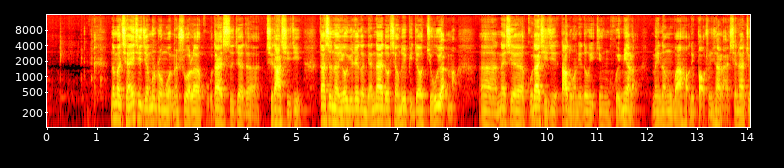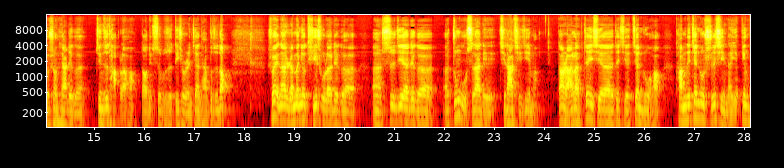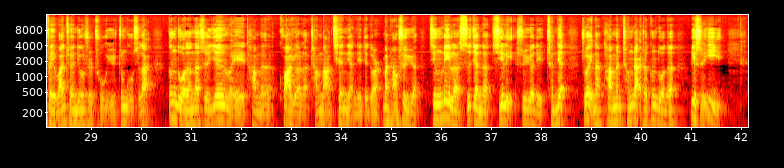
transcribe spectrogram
那么前一期节目中我们说了古代世界的七大奇迹，但是呢，由于这个年代都相对比较久远嘛。呃，那些古代奇迹大多呢都已经毁灭了，没能完好的保存下来。现在就剩下这个金字塔了哈，到底是不是地球人建的还不知道。所以呢，人们就提出了这个呃世界这个呃中古时代的七大奇迹嘛。当然了，这些这些建筑哈，他们的建筑时期呢也并非完全就是处于中古时代。更多的呢，是因为他们跨越了长达千年的这段漫长岁月，经历了时间的洗礼、岁月的沉淀，所以呢，他们承载着更多的历史意义。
